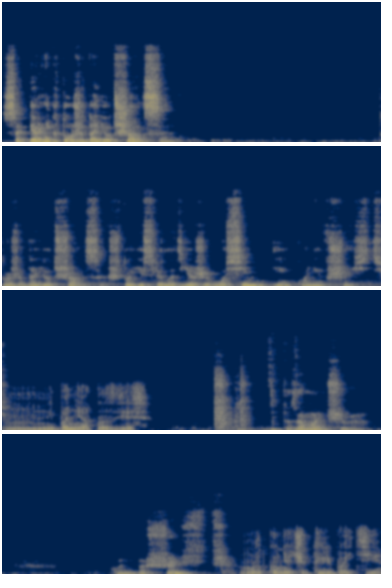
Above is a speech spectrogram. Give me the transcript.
Соперник тоже дает шансы. Тоже дает шансы. Что если ладья g8 и конь f6? М, Непонятно здесь. Это заманчиво. Конь b6. Может конь а4 пойти.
